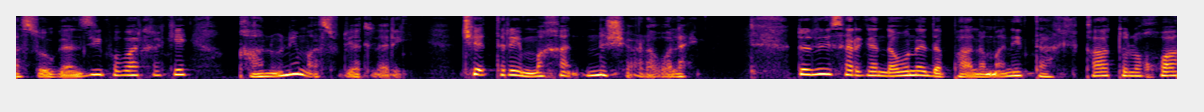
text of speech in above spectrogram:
استوګنځي په برخه کې قانوني مسولیت لري چې ترې مخه نشي اړولای د دوی سرګندونه د پارلماني تحقیقاتو لخوا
